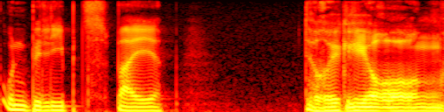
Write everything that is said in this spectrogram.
unbeliebt bei der Regierung.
